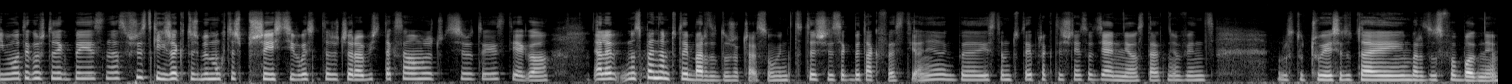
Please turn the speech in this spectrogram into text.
I mimo tego, że to jakby jest nas wszystkich, że ktoś by mógł też przyjść i właśnie te rzeczy robić, tak samo może czuć się, że to jest jego. Ale no spędzam tutaj bardzo dużo czasu, więc to też jest jakby ta kwestia, nie? Jakby jestem tutaj praktycznie codziennie ostatnio, więc po prostu czuję się tutaj bardzo swobodnie.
